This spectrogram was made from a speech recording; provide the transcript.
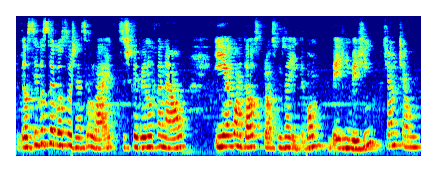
Então, se você gostou, deixa seu like, se inscrever no canal e aguardar os próximos aí, tá bom? Beijinho, beijinho. Tchau, tchau.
